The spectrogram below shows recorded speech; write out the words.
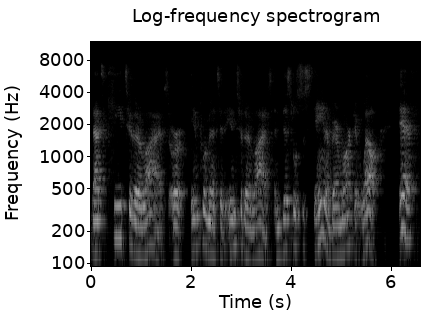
that's key to their lives or implemented into their lives and this will sustain a bear market well if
